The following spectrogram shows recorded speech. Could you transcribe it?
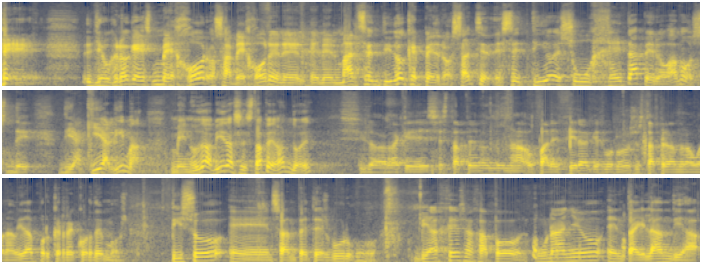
eh, yo creo que es mejor, o sea, mejor en el, en el, mal sentido que Pedro Sánchez. Ese tío es un jeta, pero vamos, de, de aquí a Lima. Menuda vida se está pegando, ¿eh? Sí, la verdad que se está pegando una, o pareciera que por lo menos se está pegando una buena vida, porque recordemos, piso en San Petersburgo, viajes a Japón, un año en Tailandia,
